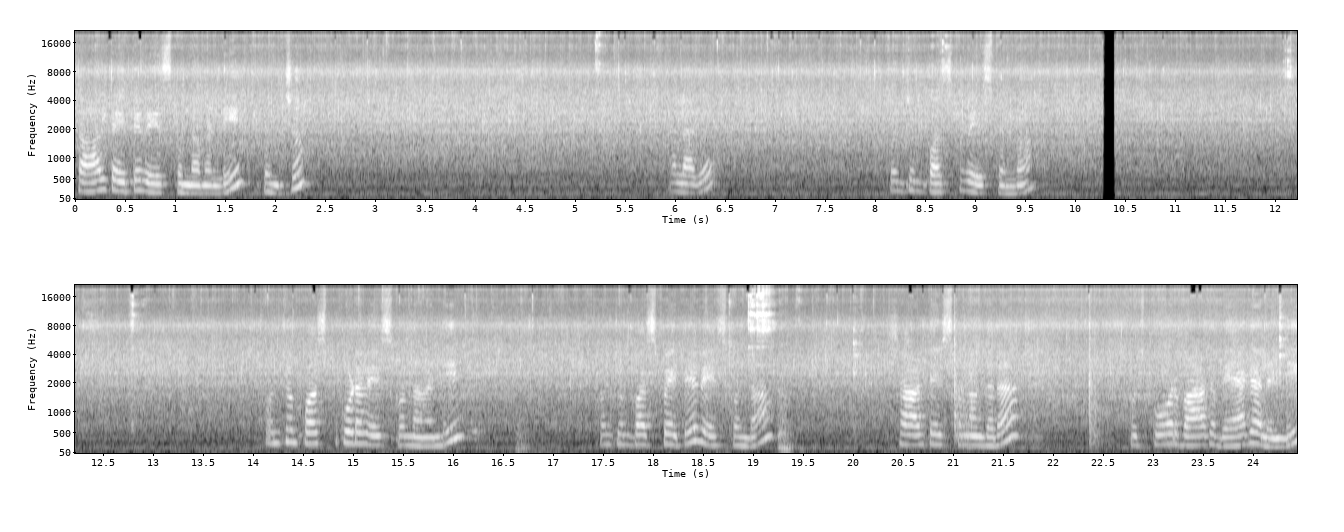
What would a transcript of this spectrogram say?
సాల్ట్ అయితే వేసుకుందామండి కొంచెం. అలాగే కొంచెం పసుపు వేసుకుందాం. కొంచెం పసుపు కూడా వేసుకుందామండి. కొంచెం పసుపు అయితే వేసుకుందాం. సాల్ట్ వేసుకున్నాం కదా. కొంచెం కూర బాగా వేగాలండి.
